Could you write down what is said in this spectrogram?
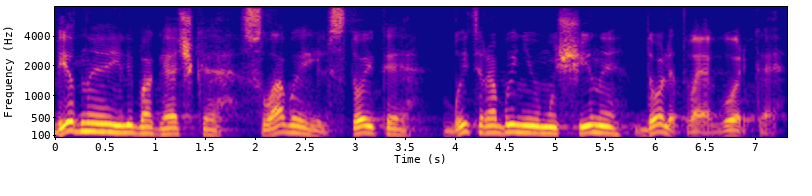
Бедная или богачка, слабая или стойкая, быть рабыней у мужчины — доля твоя горькая.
